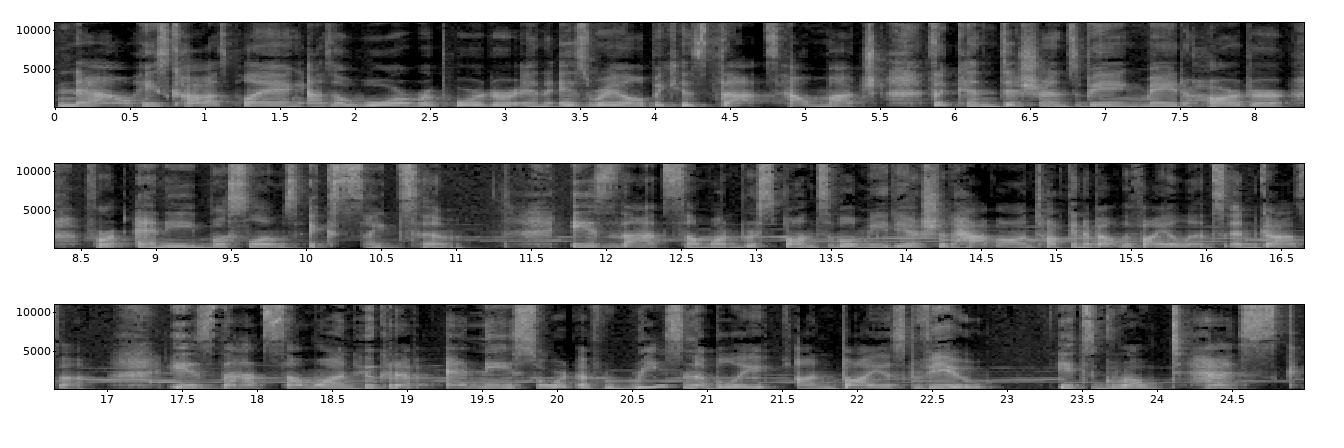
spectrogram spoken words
Now he's cosplaying as a war reporter in Israel because that's how much the conditions being made harder for any Muslims excites him. Is that someone responsible media should have on talking about the violence in Gaza? Is that someone who could have any sort of reasonably unbiased view? It's grotesque.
